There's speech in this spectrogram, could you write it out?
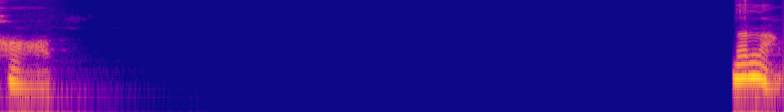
ขอบด้านหลัง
